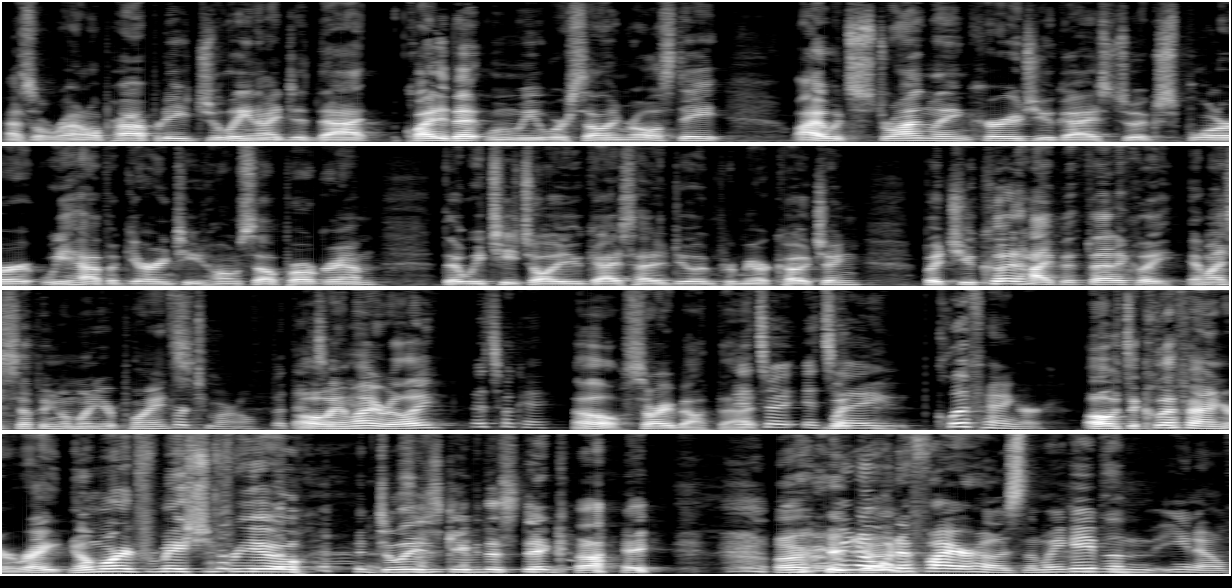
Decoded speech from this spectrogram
as a rental property. Julie and I did that quite a bit when we were selling real estate. I would strongly encourage you guys to explore. We have a guaranteed home sale program that we teach all you guys how to do in Premier Coaching. But you could hypothetically, am I stepping on one of your points For tomorrow, but that's oh, am. I really? That's okay. Oh, sorry about that. It's a it's What- a cliffhanger. Oh, it's a cliffhanger, right? No more information for you. Julie just gave me the stick eye. All right, We don't guys. want to fire hose them. We gave them, you know,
